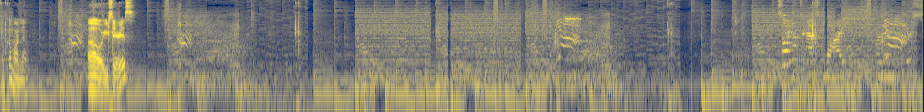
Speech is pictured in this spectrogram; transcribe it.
Oh come on now. Oh, are you serious? Why are there hamsters?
